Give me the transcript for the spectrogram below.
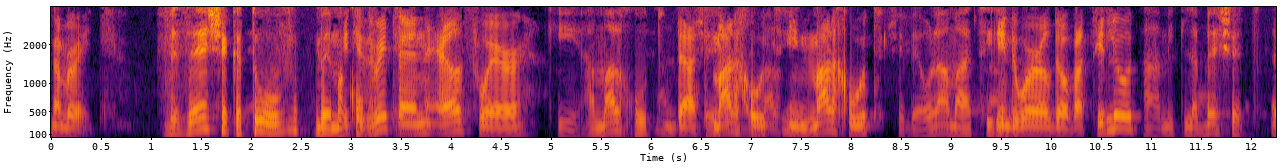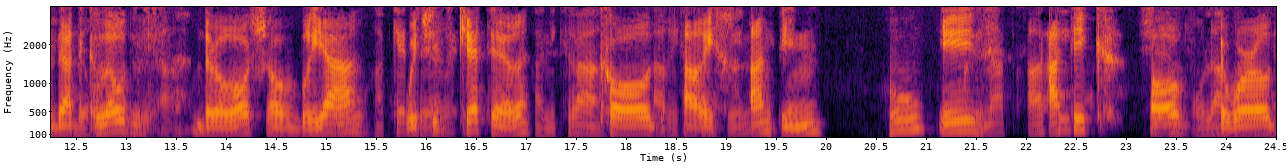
Number 8. It is written elsewhere that Malchut in Malchut, in the world of Atzilut, that clothes the Rosh of Bria, which is Keter, called Arich Anpin, is Atik of the world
